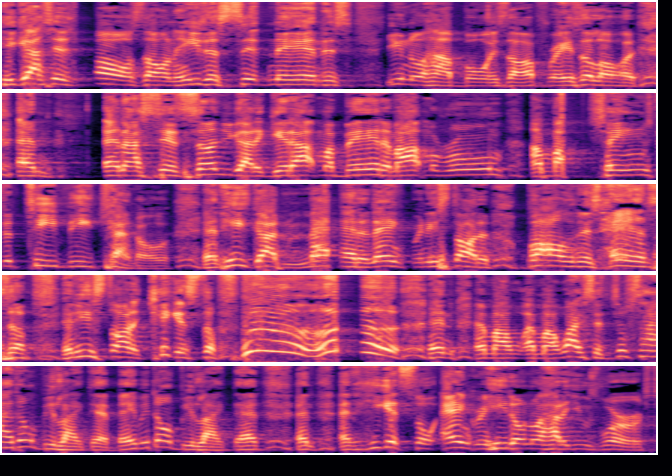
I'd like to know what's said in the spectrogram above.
he got his paws on and he's just sitting there and just, you know how boys are, praise the Lord. And, and I said, son, you got to get out of my bed. I'm out my room. I'm about to change the TV channel. And he's got mad and angry and he started balling his hands up and he started kicking stuff. And, and, my, and my wife said, Josiah, don't be like that, baby. Don't be like that. And, and he gets so angry, he don't know how to use words.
